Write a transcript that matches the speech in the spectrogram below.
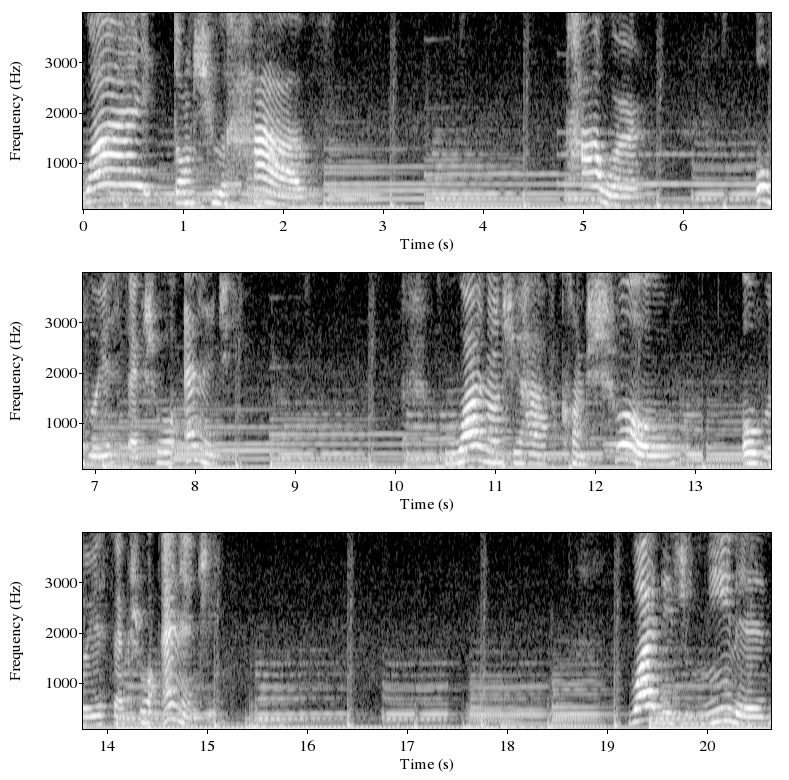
Why don't you have power over your sexual energy? Why don't you have control over your sexual energy? why did you needed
